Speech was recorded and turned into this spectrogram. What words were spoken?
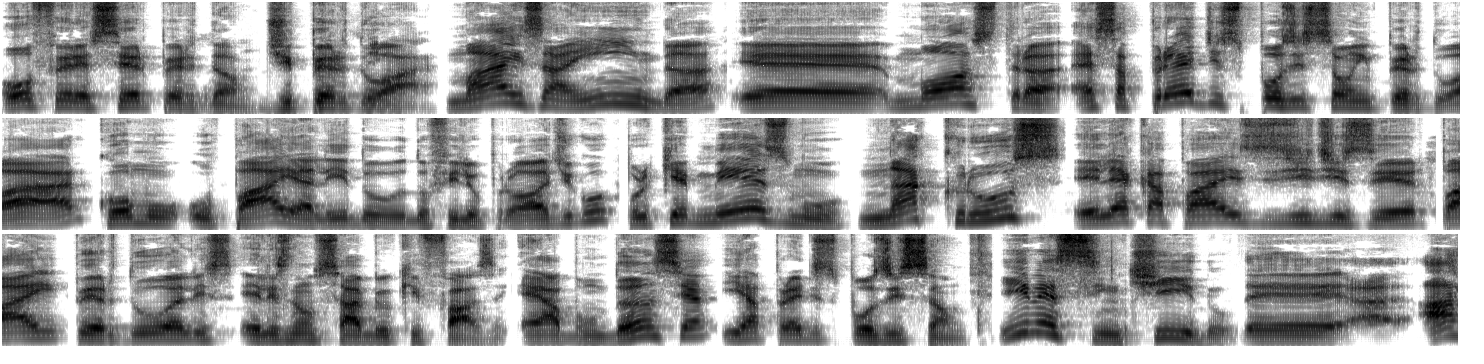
oferecer perdão, de perdoar. Sim. Mais ainda, é, mostra essa predisposição em perdoar, como o pai ali do, do filho pródigo, porque mesmo na cruz, ele é capaz de dizer: Pai, perdoa-lhes, eles não sabem o que fazem. É a abundância e a predisposição. E nesse sentido, é, a,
